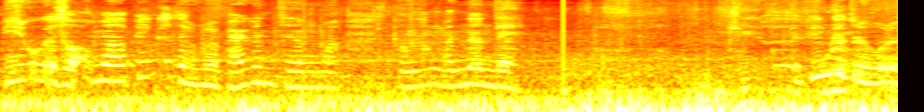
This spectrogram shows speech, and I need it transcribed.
미국에서 엄마 핑크들을 발견되는 거 영상 봤는데 핑크들을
